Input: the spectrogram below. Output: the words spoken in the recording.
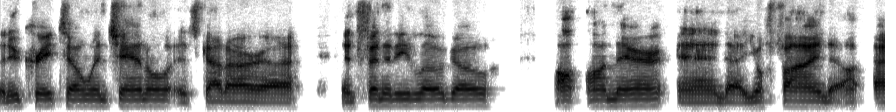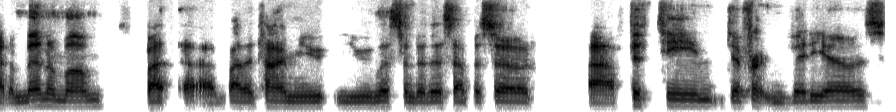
the new Create Tailwind channel. It's got our uh, Infinity logo on there, and uh, you'll find uh, at a minimum, but uh, by the time you you listen to this episode, uh, 15 different videos.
